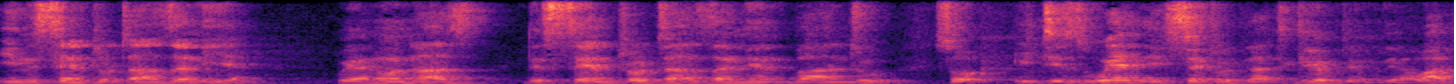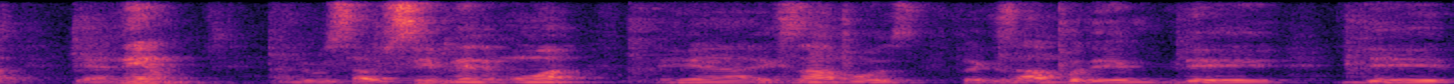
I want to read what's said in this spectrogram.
in central Tanzania were known as the Central Tanzanian Bantu. So it is where they settled that gave them their what? Their name. And we shall see many more examples. For example, the the the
